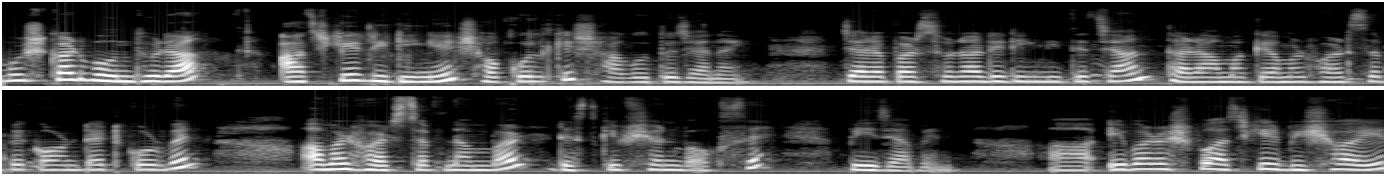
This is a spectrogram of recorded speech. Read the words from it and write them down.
নমস্কার বন্ধুরা, আজকের রিডিংয়ে সকলকে স্বাগত জানাই। যারা পার্সোনাল রিডিং নিতে চান, তারা আমাকে আমার হোয়াটসঅ্যাপে কন্ট্যাক্ট করবেন। আমার হোয়াটসঅ্যাপ নাম্বার ডিসক্রিপশন বক্সে পেয়ে যাবেন। এবার আসব আজকের বিষয়ে।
